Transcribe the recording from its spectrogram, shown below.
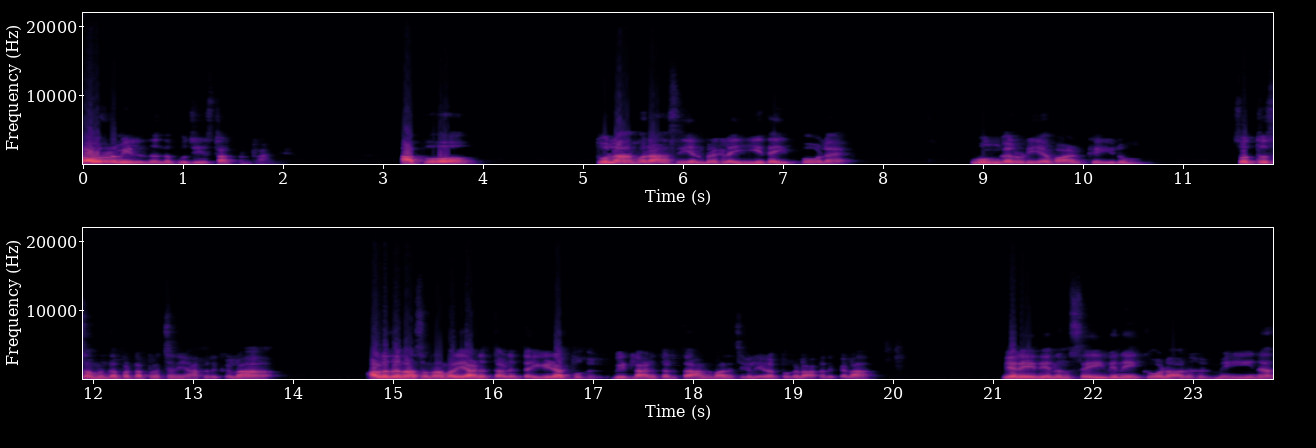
பௌர்ணமியிலிருந்து இந்த பூஜையை ஸ்டார்ட் பண்ணுறாங்க அப்போ துலாம் ராசி என்பர்களை இதை போல உங்களுடைய வாழ்க்கையிலும் சொத்து சம்பந்தப்பட்ட பிரச்சனையாக இருக்கலாம். அல்லது நான் சொன்ன மாதிரி அடுத்தடுத்த இழப்புகள் வீட்டில் அடுத்தடுத்த ஆண் வாரிசுகள் இழப்புகளாக இருக்கலாம். வேற ஏதேனும் செய்வினை கோளாறுகள் மெயினாக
